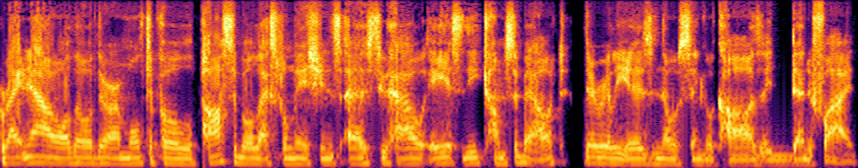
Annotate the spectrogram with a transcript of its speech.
Right now, although there are multiple possible explanations as to how ASD comes about, there really is no single cause identified.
